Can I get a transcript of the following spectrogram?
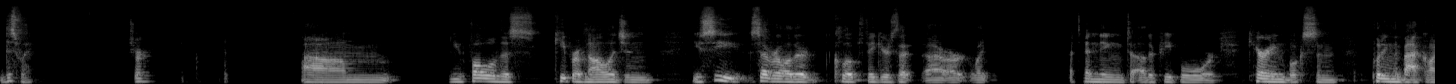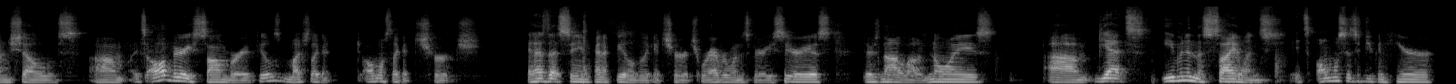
This way. Sure. um, you follow this keeper of knowledge and you see several other cloaked figures that are like attending to other people or carrying books and putting them back on shelves. Um, it's all very somber. It feels much like a almost like a church. It has that same kind of feel of like a church where everyone is very serious. There's not a lot of noise. Um, yet even in the silence it's almost as if you can hear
